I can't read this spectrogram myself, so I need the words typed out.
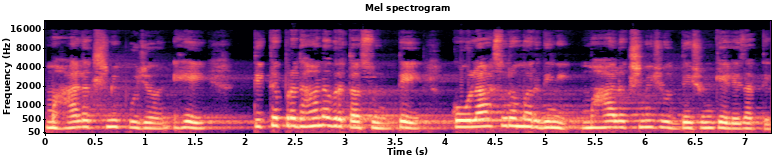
महालक्ष्मी पूजन हे तिथप्रधान व्रत असून ते कोलासुरमर्दिनी महालक्ष्मीशी उद्देशून केले जाते.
